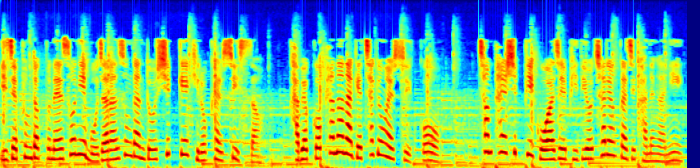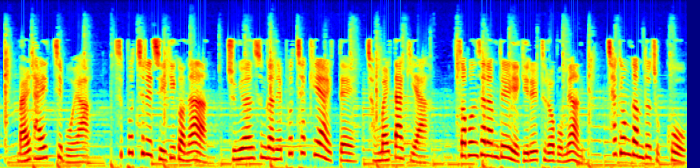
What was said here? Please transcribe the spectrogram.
이 제품 덕분에 손이 모자란 순간도 쉽게 기록할 수 있어. 가볍고 편안하게 착용할 수 있고 1080p 고화질 비디오 촬영까지 가능하니 말 다 했지 뭐야. 스포츠를 즐기거나 중요한 순간을 포착해야 할 때 정말 딱이야. 써본 사람들 얘기를 들어보면 착용감도 좋고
